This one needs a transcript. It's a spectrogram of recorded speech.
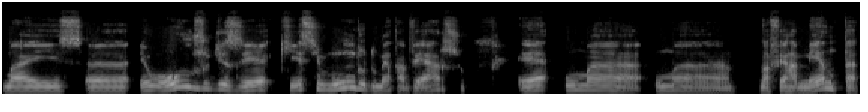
mas uh, eu ouso dizer que esse mundo do metaverso é uma, uma, uma ferramenta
